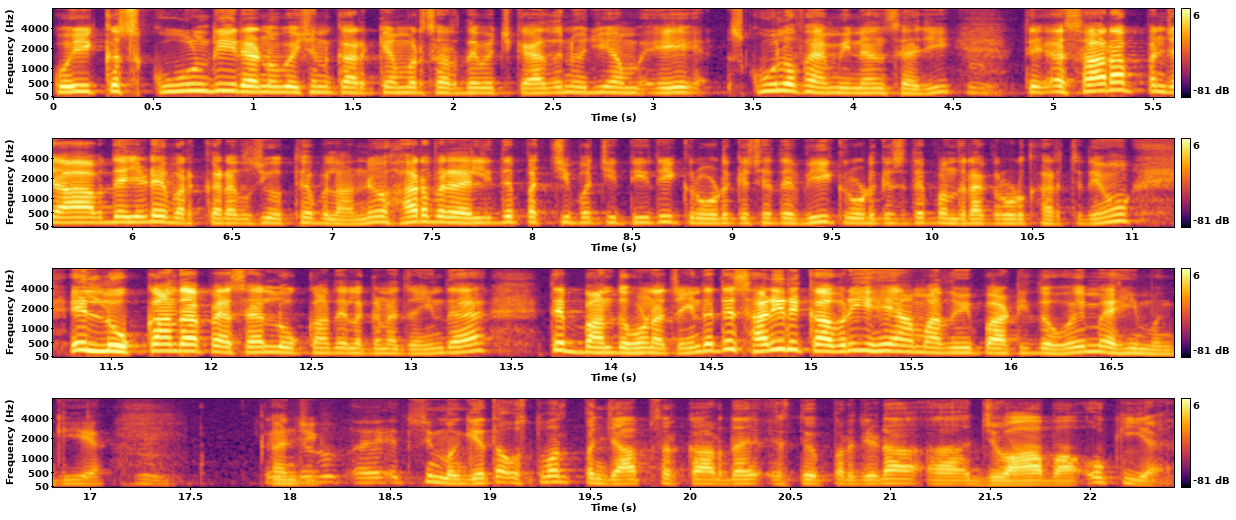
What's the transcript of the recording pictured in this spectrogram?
ਕੋਈ ਇੱਕ ਸਕੂਲ ਦੀ ਰੈਨੋਵੇਸ਼ਨ ਕਰਕੇ ਅੰਮ੍ਰਿਤਸਰ ਦੇ ਵਿੱਚ ਕਹਿ ਦਿੰਦੇ ਹੋ ਜੀ ਅਮ- ਇਹ ਸਕੂਲ ਆਫ ਐਮੀਨੈਂਸ ਹੈ ਜੀ। ਤੇ ਇਹ ਸਾਰਾ ਪੰਜਾਬ ਦੇ ਜਿਹੜੇ ਵਰਕਰ ਹੈ ਤੁਸੀਂ ਉੱਥੇ ਬੁਲਾਉਂਦੇ ਹੋ ਹਰ ਰੈਲੀ ਤੇ 25 25 30 30 ਕਰੋੜ ਕਿਸੇ ਤੇ 20 ਕਰੋੜ ਕਿਸੇ ਤੇ 15 ਕਰੋੜ ਖਰਚਦੇ ਹੋ। ਇਹ ਲੋਕਾਂ ਦਾ ਪੈਸਾ ਹੈ ਲੋਕਾਂ ਤੇ ਲੱਗਣਾ ਚਾਹੀਦਾ ਹੈ ਤੇ ਬੰਦ ਹੋਣਾ ਚਾਹੀਦਾ ਤੇ ਸਾਰੀ ਰਿਕਵਰੀ ਇਹ ਆਮ ਆਦਮੀ ਪਾਰਟੀ ਤੋਂ ਹੋਏ ਮੈਂ ਇਹੀ ਮੰਗੀ ਹੈ। ਹਾਂਜੀ। ਇਹ ਤੁਸੀਂ ਮੰਗਿਆ ਤਾਂ ਉਸ ਤੋਂ ਬਾਅਦ ਪੰਜਾਬ ਸਰਕਾਰ ਦਾ ਇਸ ਦੇ ਉੱਪਰ ਜਿਹੜਾ ਜਵਾਬ ਆ ਉਹ ਕੀ ਆਇਆ?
